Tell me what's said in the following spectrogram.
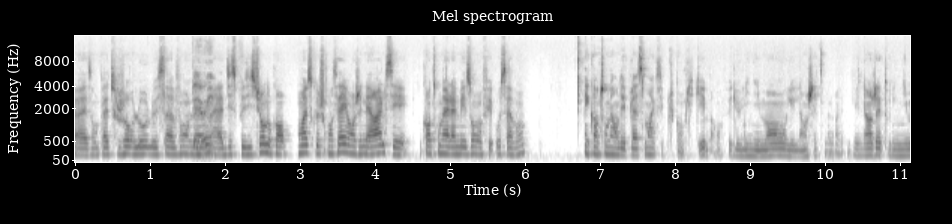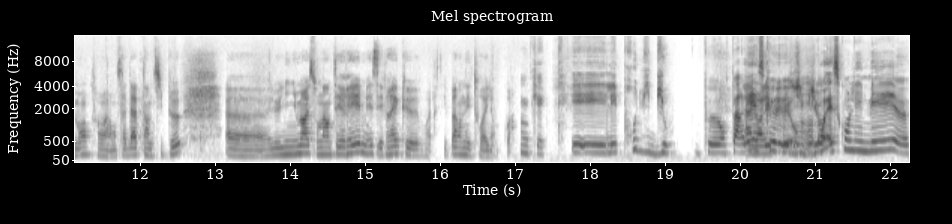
Euh, elles n'ont pas toujours l'eau, le savon ben à disposition. Donc, moi, ce que je conseille en général, c'est quand on est à la maison, on fait au savon. Et quand on est en déplacement et que c'est plus compliqué, bah, on fait le liniment ou les lingettes, les lingettes au liniment. Enfin voilà, on s'adapte un petit peu. Euh, le liniment a son intérêt, mais c'est vrai que voilà, c'est pas un nettoyant quoi. Ok. Et les produits bio, on peut en parler? Est-ce qu'on les met euh,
